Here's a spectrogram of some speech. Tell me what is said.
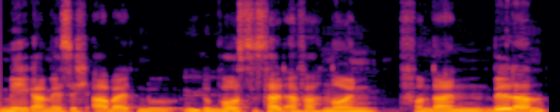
megamäßig arbeiten. Du, du Mhm. postest halt einfach neun von deinen Bildern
